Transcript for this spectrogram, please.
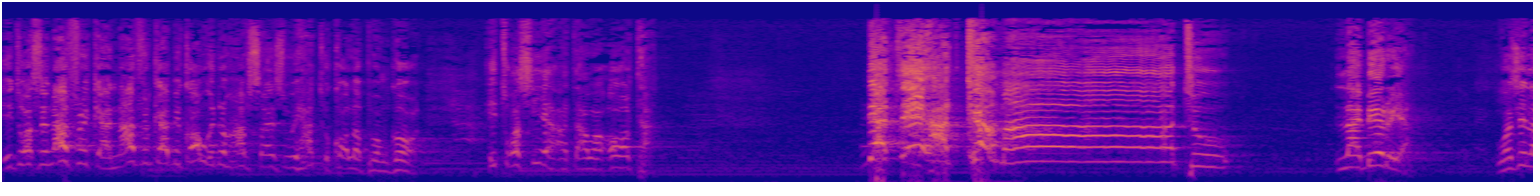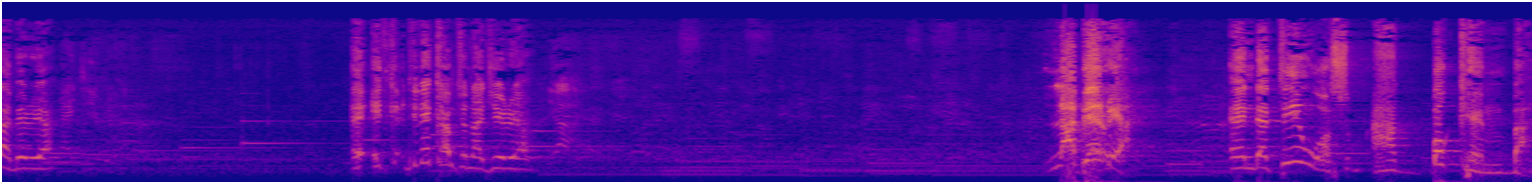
It was in Africa. In Africa, because we don't have science, we had to call upon God. It was here at our altar. The thing had come out to Liberia. Was it Liberia? Eh, it- did it come to Nigeria? Liberia. And the thing was Agbokemba.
